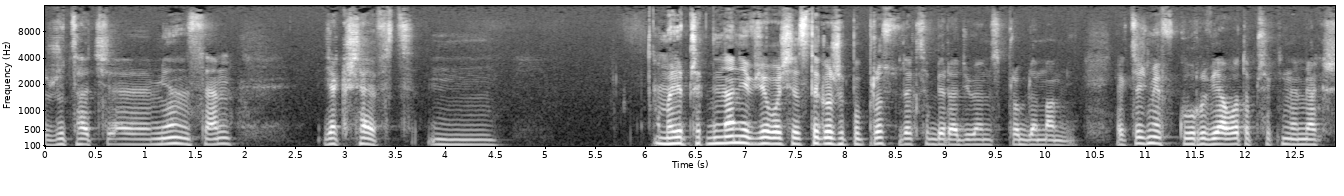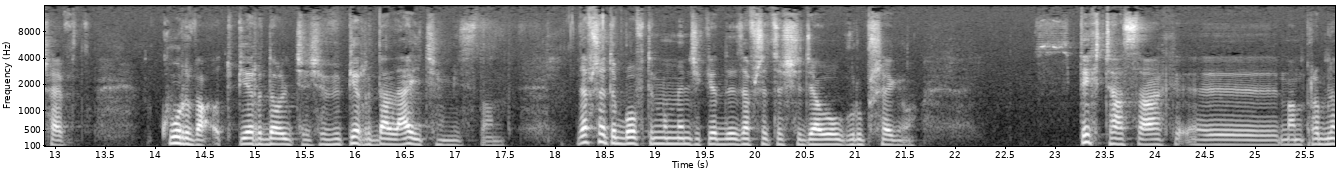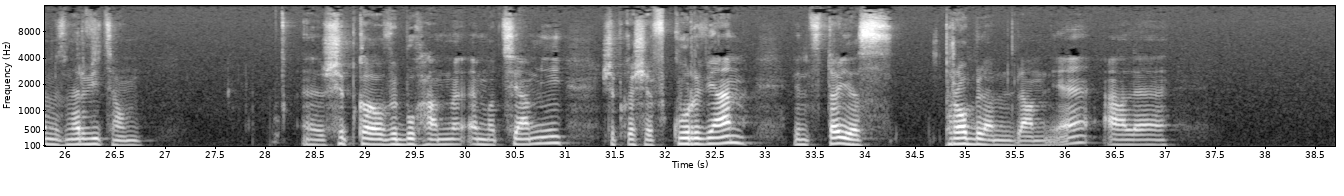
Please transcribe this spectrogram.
y, rzucać mięsem jak szewc. Moje przeklinanie wzięło się z tego, że po prostu tak sobie radziłem z problemami. Jak coś mnie wkurwiało, to przeklinam jak szewc. Kurwa, odpierdolcie się, wypierdalajcie mi stąd. Zawsze to było w tym momencie, kiedy zawsze coś się działo grubszego. W tych czasach yy, mam problem z nerwicą. Yy, szybko wybucham emocjami, szybko się wkurwiam, więc to jest problem dla mnie, ale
